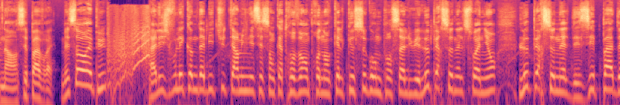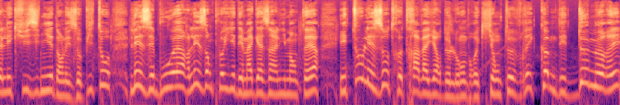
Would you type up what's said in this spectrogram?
Non, c'est pas vrai, mais ça aurait pu. Allez, je voulais comme d'habitude terminer ces 180 en prenant quelques secondes pour saluer le personnel soignant, le personnel des EHPAD, les cuisiniers dans les hôpitaux, les éboueurs, les employés des magasins alimentaires et tous les autres travailleurs de l'ombre qui ont œuvré comme des demeurés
